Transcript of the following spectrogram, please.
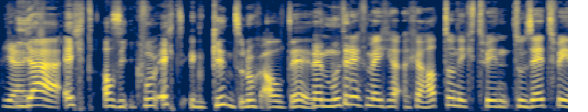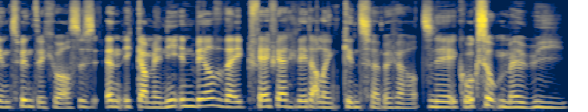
Ja. ja, echt. Als ik, ik voel me echt een kind, nog altijd. Mijn moeder heeft mij ge- gehad toen, ik twee, toen zij 22 was. Dus, en ik kan me niet inbeelden dat ik vijf jaar geleden al een kind zou hebben gehad. Nee, ik ook. Ook zo, met wie?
